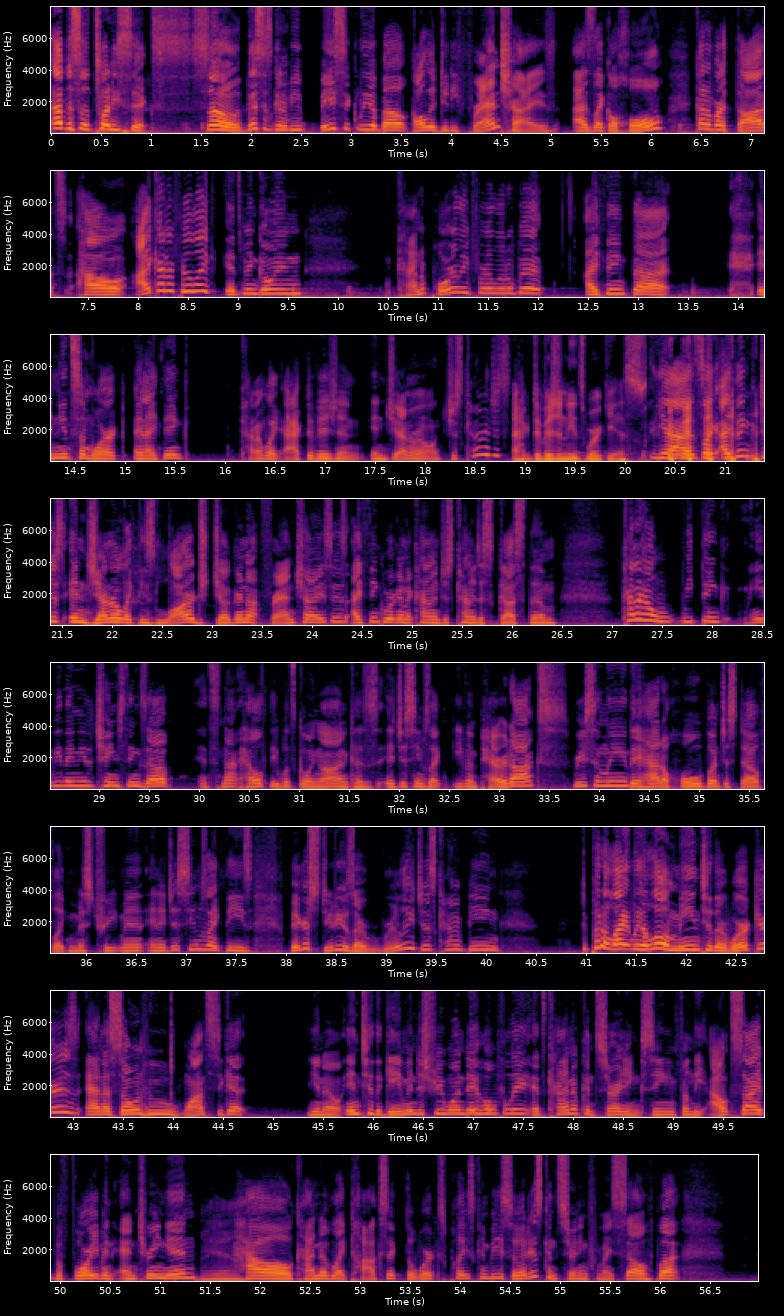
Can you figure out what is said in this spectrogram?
episode 26. So this is going to be basically about Call of Duty franchise as like a whole, kind of our thoughts, how I kind of feel like it's been going kind of poorly for a little bit. I think that it needs some work and I think kind of like Activision in general just kind of just Activision needs work, yes. yeah, it's like I think just in general, like these large juggernaut franchises, I think we're gonna kind of just kind of discuss them, kind of how we think maybe they need to change things up. It's not healthy what's going on because it just seems like even Paradox recently they had a whole bunch of stuff like mistreatment, and it just seems like these bigger studios are really just kind of being, to put it lightly, a little mean to their workers. And as someone who wants to get you know into the game industry one day hopefully it's kind of concerning seeing from the outside before even entering in Yeah. how kind of like toxic the workplace can be so it is concerning for myself but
